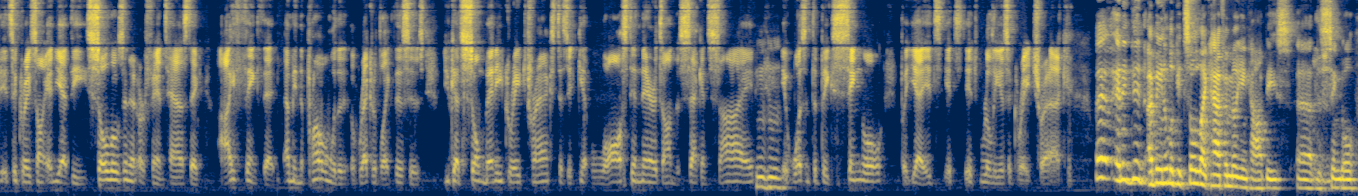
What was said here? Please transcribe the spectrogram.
it's a great song, and yeah, the solos in it are fantastic. I think that I mean the problem with a, a, record like this is you got so many great tracks. Does it get lost in there? It's on the second side. Mm-hmm. It wasn't the big single, but yeah, it's it's it really is a great track. And it did. I mean, look, it sold like half a million copies, uh, the mm-hmm. single,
